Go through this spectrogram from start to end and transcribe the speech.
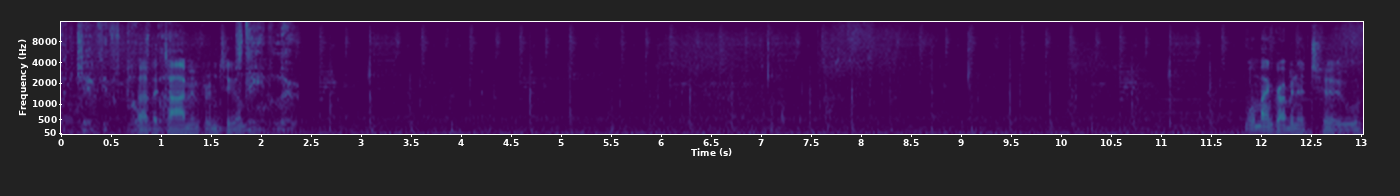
Objectives by. timing for him to come. Staying alert. One man grabbing a two.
